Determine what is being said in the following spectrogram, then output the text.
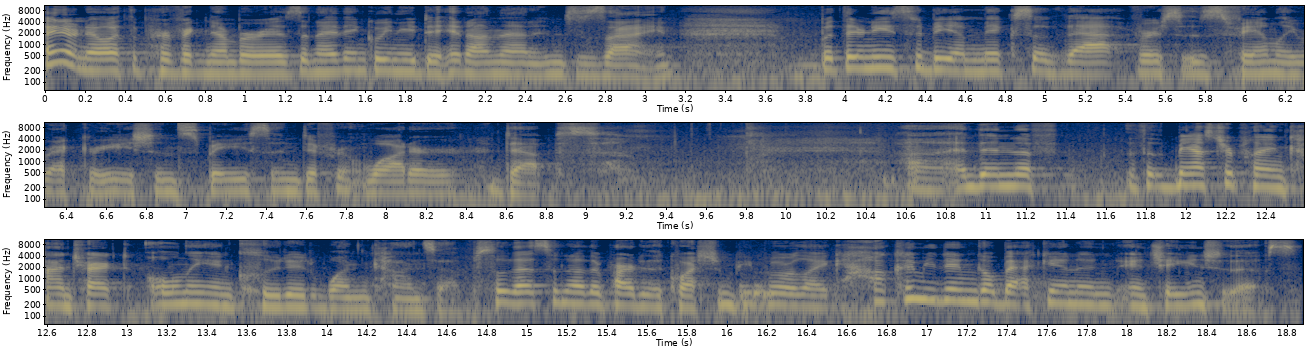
I don't know what the perfect number is, and I think we need to hit on that in design. But there needs to be a mix of that versus family recreation space and different water depths. Uh, And then the, the master plan contract only included one concept. So that's another part of the question. People are like, how come you didn't go back in and, and change this?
